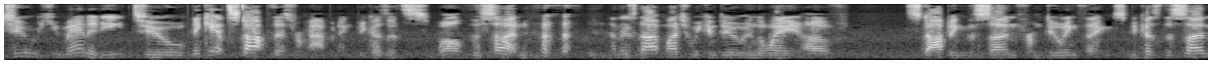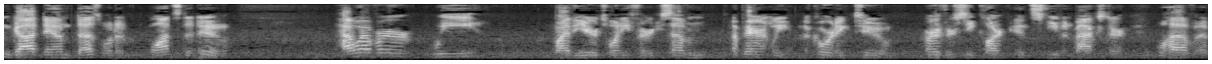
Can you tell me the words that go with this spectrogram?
to humanity to. They can't stop this from happening because it's, well, the sun. and there's not much we can do in the way of stopping the sun from doing things because the sun goddamn does what it wants to do. However, we, by the year 2037, apparently, according to Arthur C. Clarke and Stephen Baxter, will have a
